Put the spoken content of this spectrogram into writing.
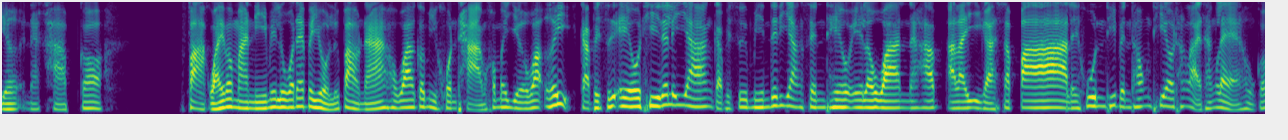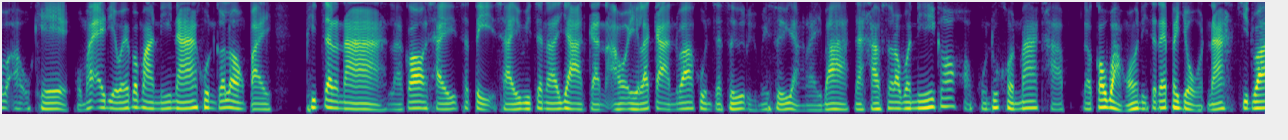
เยอะๆนะครับก็ ฝากไว้ประมาณนี้ไม่รู้ว่าได้ประโยชน์หรือเปล่านะ เพราะว่าก็มีคนถามเข้ามาเยอะว่าเอ้ยกลับไปซื้อ AOT ได้หรือยังกลับไปซื้อมินได้หรือยัง CENTEL เอราวัณนะครับอะไรอีกอะสปาอะไรหุ้นที่เป็นท่องเที่ยวทั้งหลายทั้งแหล่ผมก็เอาโอเค ผมให้ไอเดียไว้ประมาณนี้นะ คุณก็ลองไปพิจารณาแล้วก็ใช้สติใช้วิจารณญาณกันเอาเองละกันว่าคุณจะซื้อหรือไม่ซื้ออย่างไรบ้างนะครับสำหรับวันนี้ก็ขอบคุณทุกคนมากครับ แล้วก็หวังว่าวันนี้จะได้ประโยชน์นะ คิดว่า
